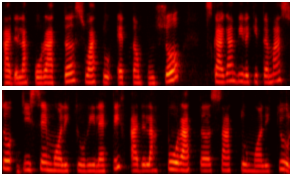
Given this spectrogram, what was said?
adalah purata suatu atom unsur. Sekarang bila kita masuk jisim molekul relatif adalah purata satu molekul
